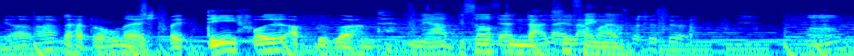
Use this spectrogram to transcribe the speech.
Ja, da hat Varuna echt bei D voll abgesahnt. Ja, bis auf Der den Dalai Lama als Regisseur. Mhm.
